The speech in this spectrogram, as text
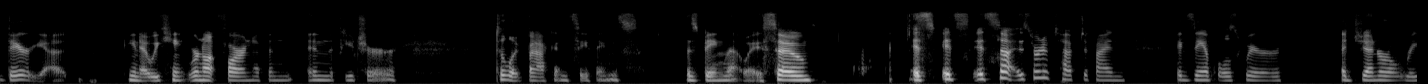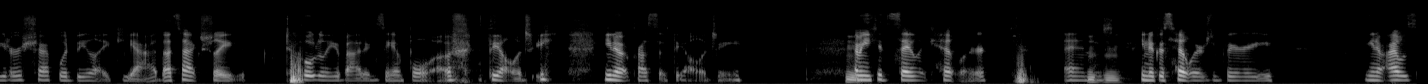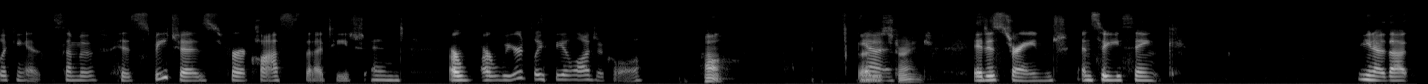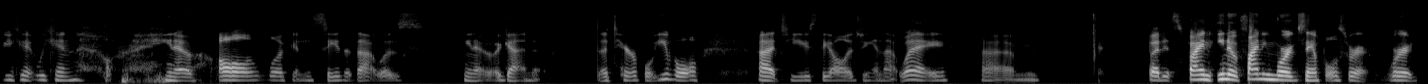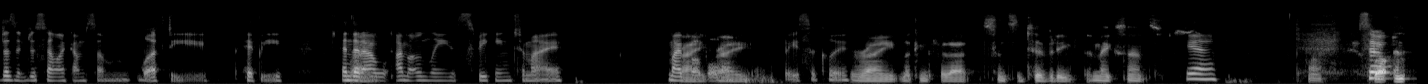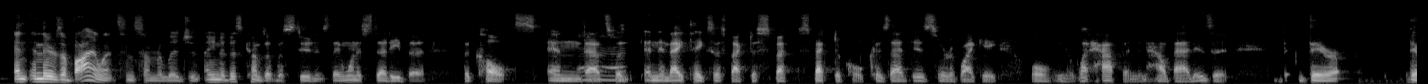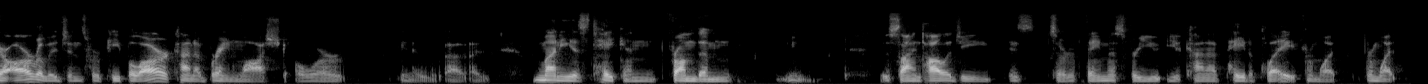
there yet you know we can't we're not far enough in in the future to look back and see things as being that way so it's it's it's uh, it's sort of tough to find examples where a general readership would be like yeah that's actually totally a bad example of theology you know oppressive theology Hmm. i mean you could say like hitler and Mhm. you know because hitler's very you know i was looking at some of his speeches for a class that i teach and are are weirdly theological huh? That is Yeah. strange. It is strange. And so you think you know that you can we can you know all look and see that that was you know again a terrible evil uh, to use theology in that way. Um, but it's fine you know finding more examples where where it doesn't just sound like i'm some lefty hippie and that I, i'm only speaking to my my right, bubble right, basically right. Looking for that sensitivity. That makes sense. yeah Huh. so well, and, and and there's a violence in some religion. You know, this comes up with students. They want to study the the cults, and that's Uh-huh. what, and then that takes us back to spec- spectacle because that is sort of like a, well, you know, what happened and how bad is it? There, there are religions where people are kind of brainwashed, or you know, uh, money is taken from them. Scientology is sort of famous for you. You kind of pay to play from what from what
